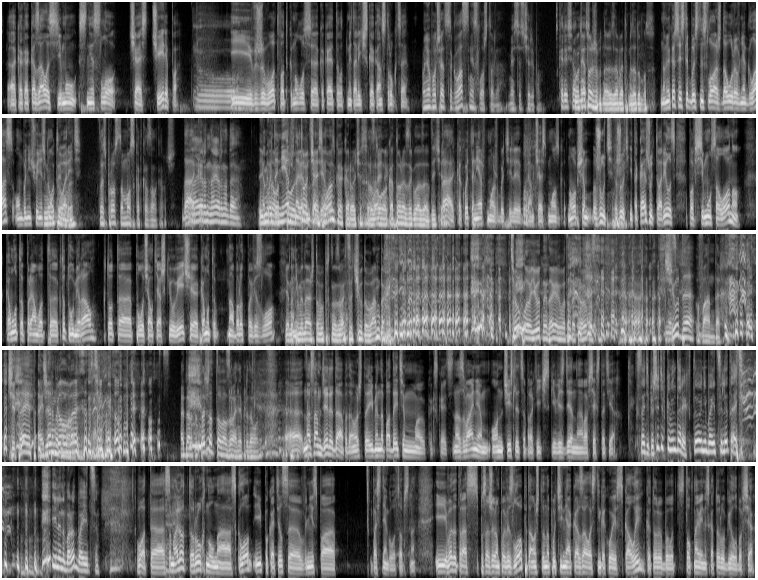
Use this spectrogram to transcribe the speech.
А, Как оказалось, ему снесло часть черепа, и в живот воткнулась какая-то вот металлическая конструкция. У него, получается, глаз снесло, что ли, вместе с черепом? Скорее всего, Вот я мозг. тоже об этом задумался. Но мне кажется, если бы снесло аж до уровня глаз, он бы ничего не смог Ну, вот именно. говорить. То есть просто мозг отказал, короче. Да, как- Наверное, наверное, да. Именно Какой-то вот нерв, ту, ту наверное, часть задело. мозга, короче, сорвало, которая за глаза отвечает. Да, какой-то нерв, может быть, или прям часть мозга. Ну, в общем, жуть, жуть. И такая жуть творилась по всему салону. Кому-то прям вот, э, кто-то умирал, кто-то получал тяжкие увечья, кому-то, наоборот, повезло. Я Они- напоминаю, что выпуск называется «Чудо в Андах». Теплый, уютный, да, как будто такой выпуск. Чудо в Андах. Читает Айдар Jingle Bells. Айдар, ты точно то название придумал? Э, На самом деле, да, потому что именно под этим, э, как сказать, названием он числится практически везде на, во всех статьях. Кстати, пишите в комментариях, кто не боится летать. Или, наоборот, боится. Вот, э, самолет рухнул на склон и покатился вниз по по снегу, вот, собственно. И в этот раз пассажирам повезло, потому что на пути не оказалось никакой скалы, которая бы, вот, столкновение с которой убило бы всех.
